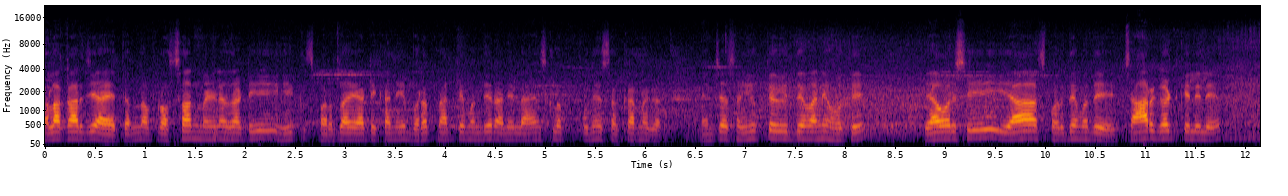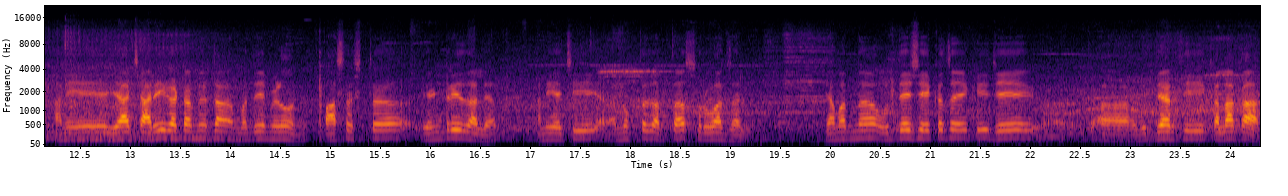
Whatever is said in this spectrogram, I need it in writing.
कलाकार जे आहेत त्यांना प्रोत्साहन मिळण्यासाठी ही स्पर्धा या ठिकाणी भरतनाट्य मंदिर आणि लायन्स क्लब पुणे सहकारनगर यांच्या संयुक्त विद्यमाने होते. यावर्षी या स्पर्धेमध्ये चार गट केलेले आहेत आणि या चारही गटामध्ये मिळून पासष्ट एंट्री झाल्या आणि याची नुकतंच आत्ता सुरुवात झाली. यामधनं उद्देश एकच आहे की जे विद्यार्थी कलाकार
